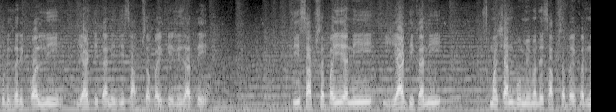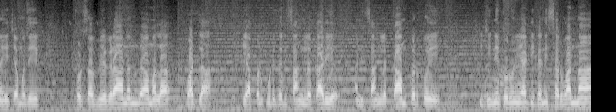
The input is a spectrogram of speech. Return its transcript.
कुठेतरी कॉलनी या ठिकाणी जी साफसफाई केली जाते ती साफसफाई आणि या ठिकाणी स्मशानभूमीमध्ये साफसफाई करणं याच्यामध्ये एक थोडासा वेगळा आनंद आम्हाला वाटला की आपण कुठेतरी चांगलं कार्य आणि चांगलं काम करतोय की जेणेकरून या ठिकाणी सर्वांना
